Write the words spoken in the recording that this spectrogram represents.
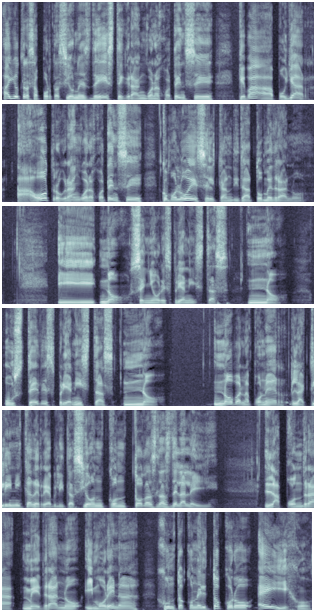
hay otras aportaciones de este gran guanajuatense que va a apoyar a otro gran guanajuatense como lo es el candidato Medrano. Y no, señores prianistas, no. Ustedes prianistas no. No van a poner la clínica de rehabilitación con todas las de la ley. La pondrá Medrano y Morena junto con el Tócoro e Hijo.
